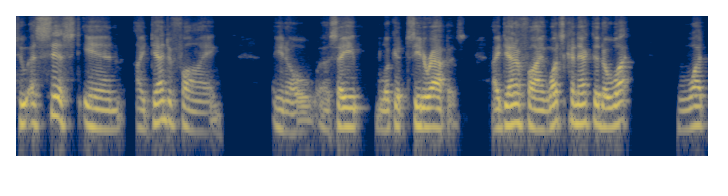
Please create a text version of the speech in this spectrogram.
to assist in identifying, you know, uh, say, look at Cedar Rapids, identifying what's connected to what, what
